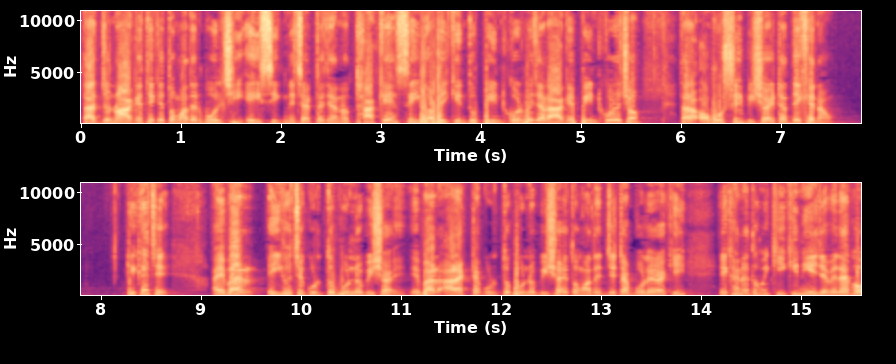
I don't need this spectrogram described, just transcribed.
তার জন্য আগে থেকে তোমাদের বলছি, এই সিগনেচারটা যেন থাকে, সেইভাবেই কিন্তু প্রিন্ট করবে। যারা আগে প্রিন্ট করেছ, তারা অবশ্যই বিষয়টা দেখে নাও। ঠিক আছে? এবার এই হচ্ছে গুরুত্বপূর্ণ বিষয়। এবার আর একটা গুরুত্বপূর্ণ বিষয় তোমাদের যেটা বলে রাখি, এখানে তুমি কি কি নিয়ে যাবে? দেখো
